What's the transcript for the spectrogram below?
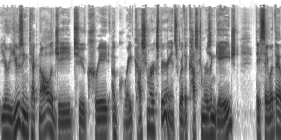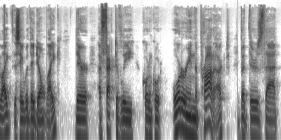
you're using technology to create a great customer experience where the customer is engaged. They say what they like they say what they don't like. They're effectively quote unquote ordering the product but there's that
